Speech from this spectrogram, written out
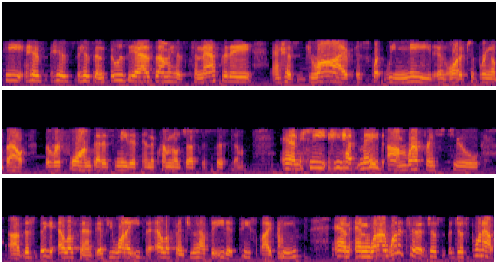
He his his his enthusiasm, his tenacity, and his drive is what we need in order to bring about the reform that is needed in the criminal justice system. And he he had made um, reference to uh, this big elephant. If you want to eat the elephant, you have to eat it piece by piece. And and what I wanted to just just point out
